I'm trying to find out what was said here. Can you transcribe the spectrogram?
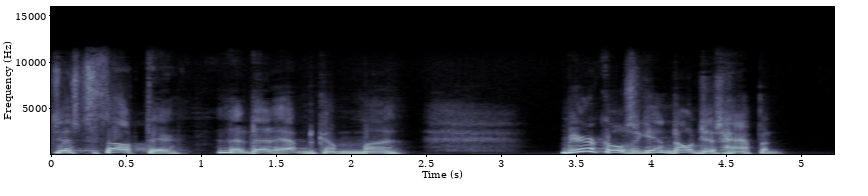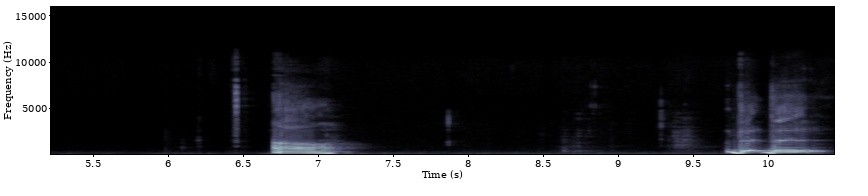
Just a thought there. That, that happened to come to mind. Miracles, again, don't just happen. Uh, the, the,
